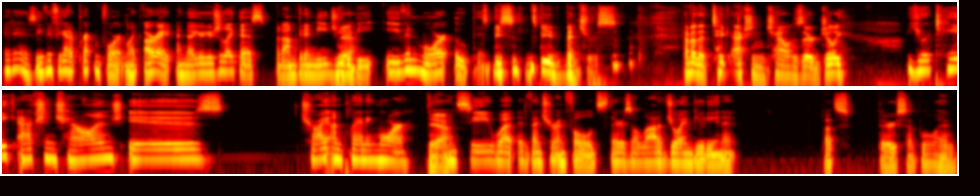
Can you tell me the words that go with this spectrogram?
It is. Even if you got to prep them for it. Like, all right, I know you're usually like this, but I'm going to need you Yeah. to be even more open. Let's be, let's be adventurous. How about that take action challenge there, Jilly? Your take action challenge is try unplanning more Yeah, and see what adventure unfolds. There's a lot of joy and beauty in it. that's very simple and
